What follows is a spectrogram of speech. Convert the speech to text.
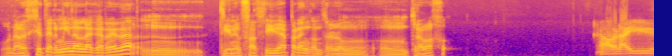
una vez que terminan la carrera, mm, ¿tienen facilidad para encontrar un, trabajo? Ahora hay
